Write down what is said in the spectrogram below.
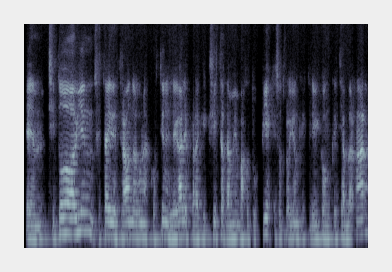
Em, si todo va bien, se está ahí destrabando algunas cuestiones legales para que exista también Bajo tus pies, que es otro guion que escribí con Cristian Bernard,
